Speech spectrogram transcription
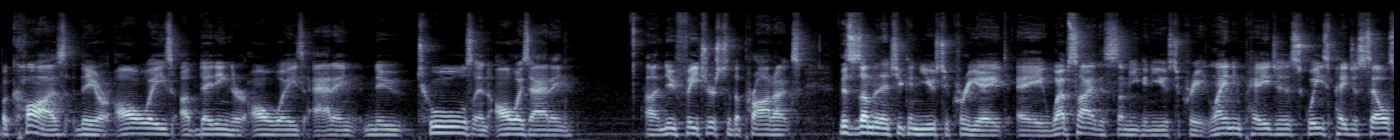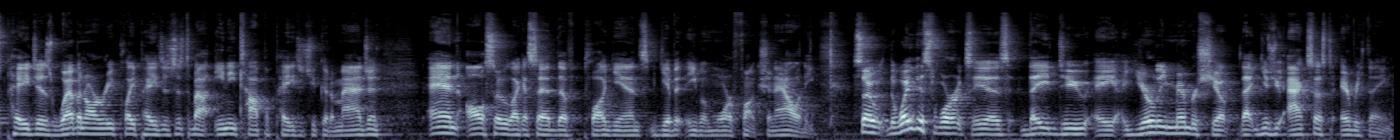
because they are always updating, they're always adding new tools and always adding uh, new features to the products this is something that you can use to create a website. This is something you can use to create landing pages, squeeze pages, sales pages, webinar replay pages, just about any type of page that you could imagine. And also, like I said, the plugins give it even more functionality. So the way this works is they do a yearly membership that gives you access to everything.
